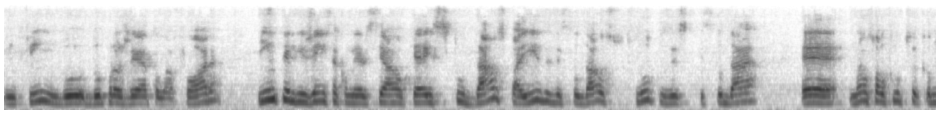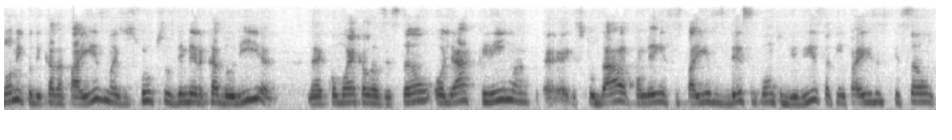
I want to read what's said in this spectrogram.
enfim, do, do projeto lá fora. Inteligência comercial, que é estudar os países, estudar os fluxos, estudar é, não só o fluxo econômico de cada país, mas os fluxos de mercadoria né, como é que elas estão, olhar clima, é, estudar também esses países desse ponto de vista. Tem países que são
